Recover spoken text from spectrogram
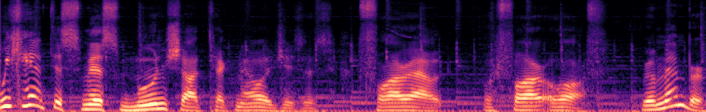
We can't dismiss moonshot technologies as far out or far off. Remember,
